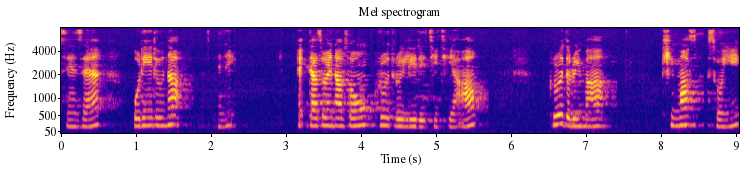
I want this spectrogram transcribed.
ဆင်းစံ ori ရနမဆင်းနဲ့ အဲဒါဆိုရင်နောက်ဆုံး group 3လေးတွေကြည့်ကြည့်အောင် group 3မှာ kimas ဆိုရင်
